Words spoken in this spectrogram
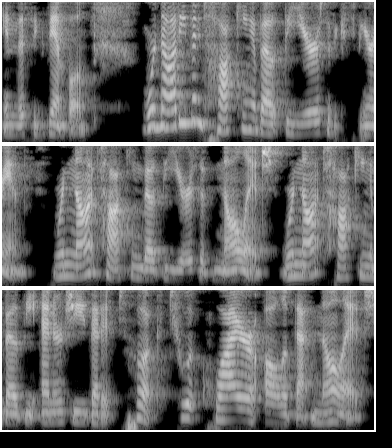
in this example. We're not even talking about the years of experience. We're not talking about the years of knowledge. We're not talking about the energy that it took to acquire all of that knowledge.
